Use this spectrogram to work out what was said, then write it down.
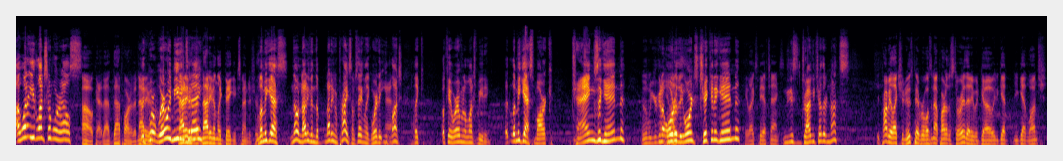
I want to eat lunch somewhere else. oh, okay, that that part of it. Not Like, even, where- where are we meeting not even- today? not even like big expenditure. Let me guess. No, not even the not even price. I'm saying like where to eat Yeah. lunch. Like, okay, we're having a lunch meeting. Uh, let me guess, Mark. Chang's again. You're going to order likes- the orange chicken again. he likes PF Chang's. You just drive each other nuts. He probably likes your newspaper. Wasn't that part of the story that he would go? He'd get he'd get lunch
